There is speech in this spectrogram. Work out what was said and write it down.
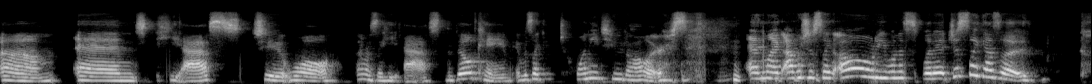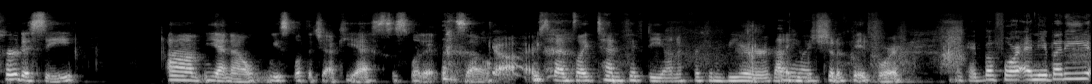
Um, and he asked to, well, I don't want to say he asked. The bill came. It was like twenty-two dollars, and like I was just like, "Oh, do you want to split it?" Just like as a courtesy. Um, yeah, no, we split the check. He asked to split it, so I spent like ten fifty on a freaking beer that Oh he should have paid for. Okay, before anybody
